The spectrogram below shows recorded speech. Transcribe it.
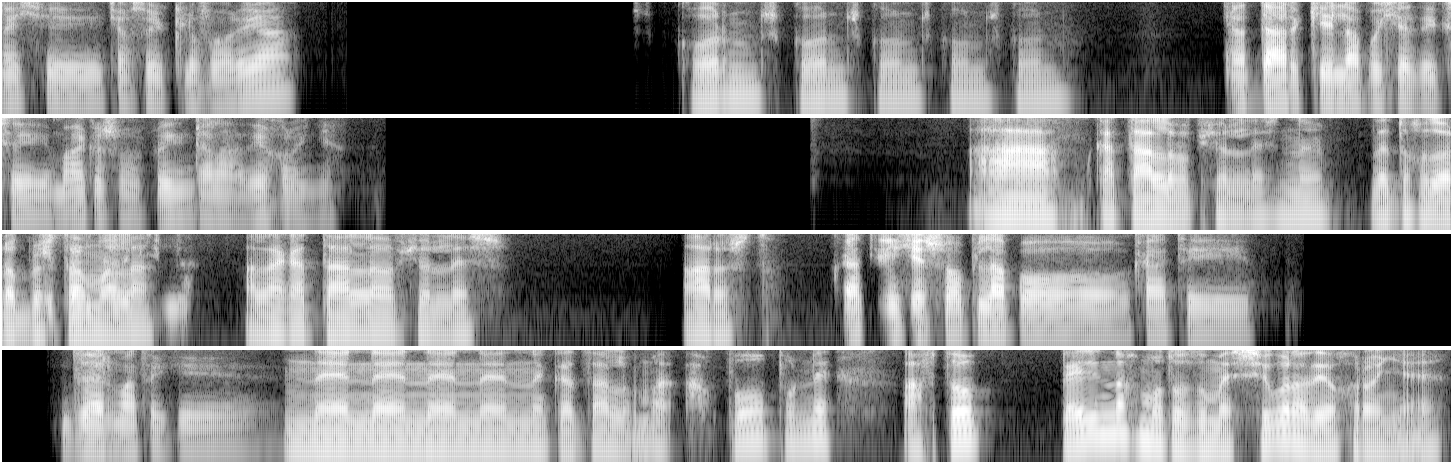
έχει και αυτό κυκλοφορία. Σκόρν, σκόρν, σκόρν, σκόρν, σκόρν. Μια Dark Killa που είχε δείξει η Microsoft πριν κάνα δύο χρόνια. Α, κατάλαβα ποιο λες, ναι. Δεν το έχω τώρα μπροστά μου, Ήταν αλλά, Dark Killa. αλλά κατάλαβα ποιο λες. Άρρωστο. Κάτι είχε σόπλα από κάτι δέρματα και... Ναι, ναι, ναι, ναι, ναι, κατάλαβα. Μα, πω, πω, ναι. Αυτό παίζει να έχουμε το δούμε σίγουρα δύο χρόνια, ε.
